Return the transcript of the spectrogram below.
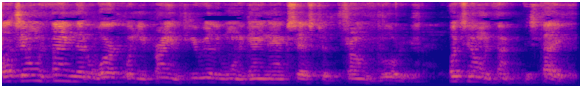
What's the only thing that'll work when you're praying if you really want to gain access to the throne of glory? What's the only thing? It's faith.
